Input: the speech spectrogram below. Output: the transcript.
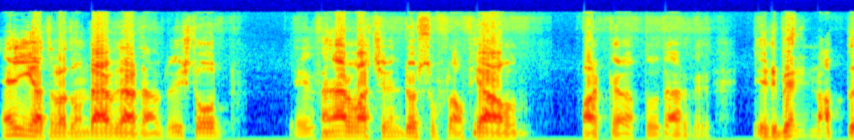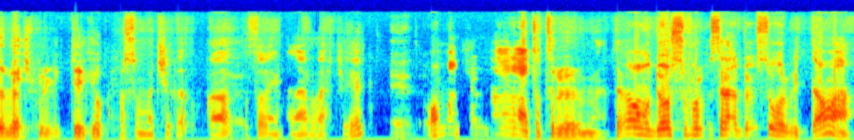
en iyi hatırladığım derbilerden biri işte o e, Fenerbahçe'nin 4-0 Atıya fark yarattığı derbi. E, Ribery'nin attığı 5 birlik Türkiye Kupası maçı Galatasaray evet. Fenerbahçe'ye. Evet. O maçı daha rahat hatırlıyorum ben tabii ama 4-0 mesela 4-0 bitti ama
